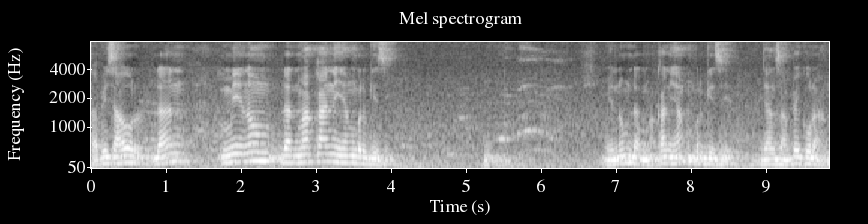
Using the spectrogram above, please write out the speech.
Tapi sahur dan minum dan makan yang bergizi. Minum dan makan yang bergizi. Jangan sampai kurang.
